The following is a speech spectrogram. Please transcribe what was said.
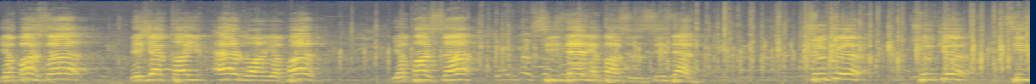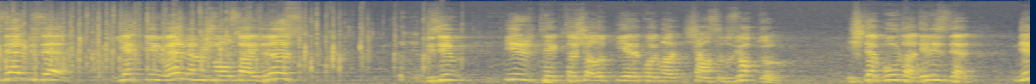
Yaparsa Recep Tayyip Erdoğan yapar. Yaparsa sizler yaparsınız sizler. Çünkü çünkü sizler bize yetki vermemiş olsaydınız bizim bir tek taşı alıp bir yere koyma şansımız yoktu. İşte burada Deniz'de ne,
